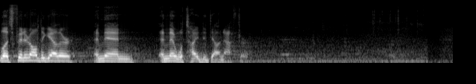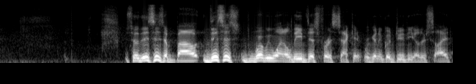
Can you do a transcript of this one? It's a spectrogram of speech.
Let's fit it all together and then, and then we'll tighten it down after. So this is about, this is where we want to leave this for a second. We're going to go do the other side.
